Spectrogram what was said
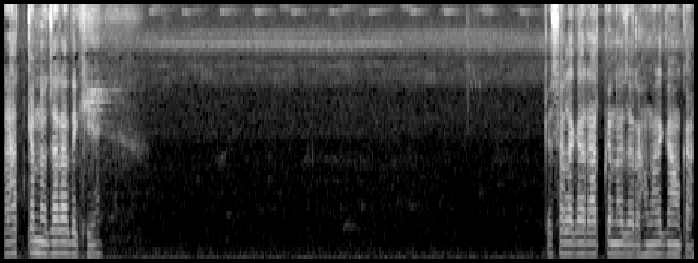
रात का नज़ारा देखिए। कैसा लगा रात का नज़ारा हमारे गाँव का?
